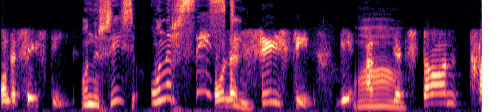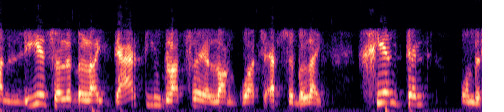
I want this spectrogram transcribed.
Onder 16 Onder 6 onder 16. onder 16 die Wow. dit staan gaan lees hulle beleid 13 bladsye lank WhatsApp se beleid. Geen kind onder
